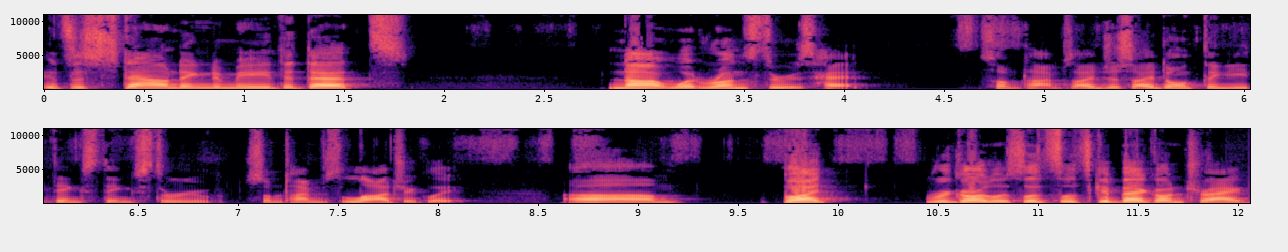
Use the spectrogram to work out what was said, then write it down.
it's astounding to me that that's not what runs through his head. Sometimes I just I don't think he thinks things through. Sometimes logically, um, but regardless, let's let's get back on track.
